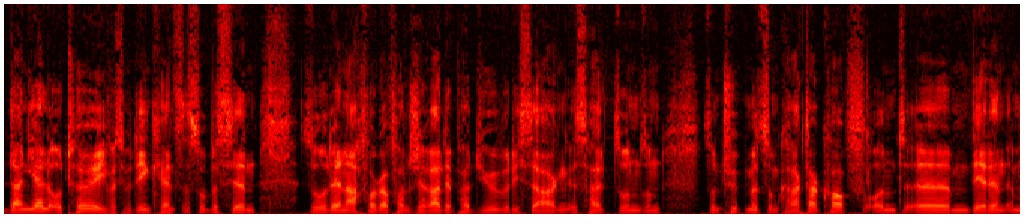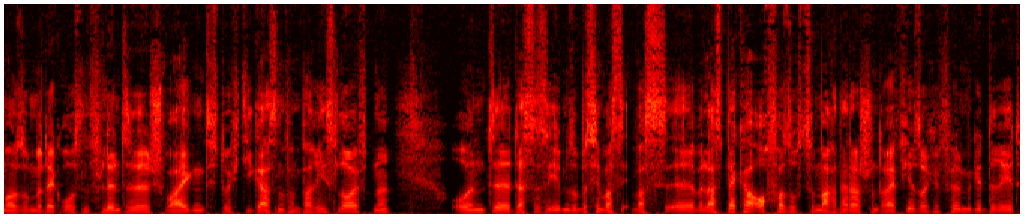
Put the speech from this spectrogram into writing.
Daniel Auteuil, ich weiß nicht, ob du den kennst, ist so ein bisschen so der Nachfolger von Gérard Depardieu, würde ich sagen, ist halt so ein, so ein, so ein Typ mit so einem Charakterkopf und ähm, der dann immer so mit der großen Flinte schweigend durch die Gassen von Paris läuft, ne? Und äh, das ist eben so ein bisschen was, was äh, Lars Becker auch versucht zu machen. Hat er schon drei, vier solche Filme gedreht.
